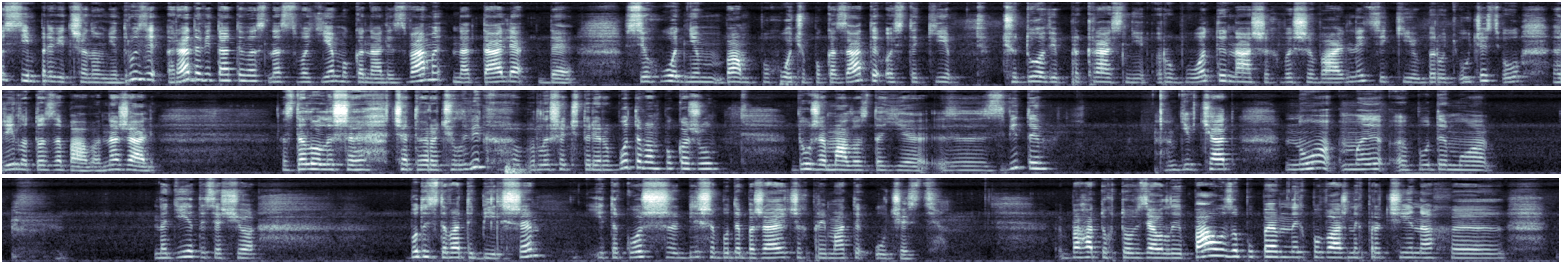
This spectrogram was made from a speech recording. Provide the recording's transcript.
Усім привіт, шановні друзі! Рада вітати вас на своєму каналі. З вами Наталя Д. Сьогодні вам хочу показати ось такі чудові, прекрасні роботи наших вишивальниць, які беруть участь у грі «Лото Забава. На жаль, здало лише четверо чоловік, лише чотири роботи вам покажу. Дуже мало здає е, звіти дівчат. Ну, ми е, будемо надіятися, що будуть здавати більше, і також більше буде бажаючих приймати участь. Багато хто взяли паузу по певних поважних причинах. е,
